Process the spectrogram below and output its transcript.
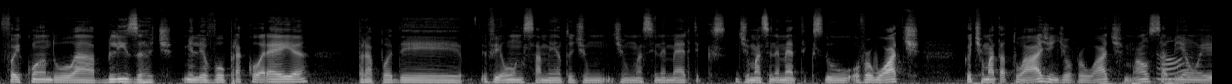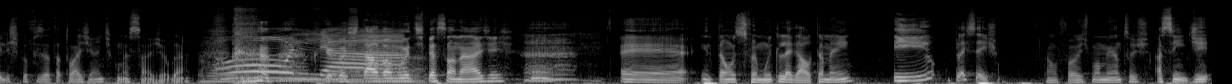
foi quando a Blizzard me levou para Coreia para poder ver o lançamento de, um, de uma cinematics de uma cinematics do Overwatch eu tinha uma tatuagem de Overwatch mal sabiam eles que eu fiz a tatuagem antes de começar a jogar Olha! eu gostava muito dos personagens É, então isso foi muito legal também e o PlayStation então foi os momentos assim de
